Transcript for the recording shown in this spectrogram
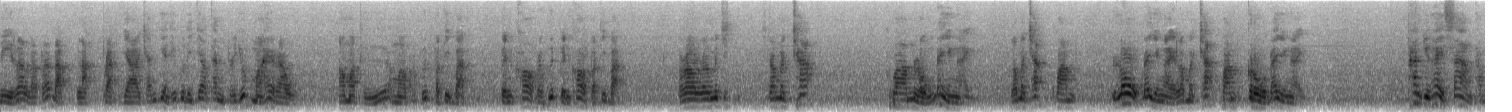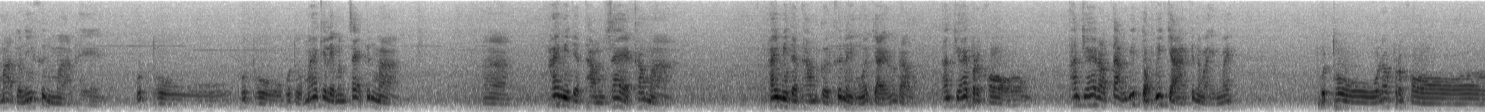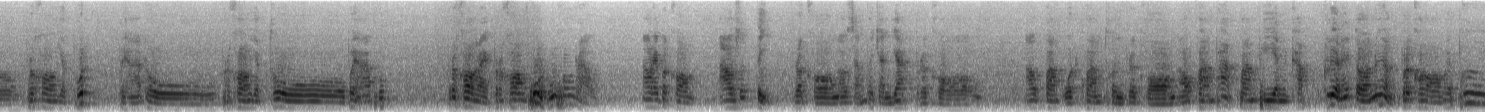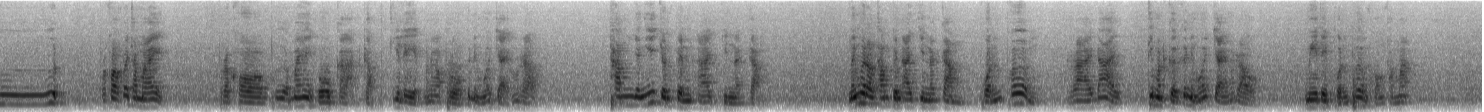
นี่ระดับระดับหลักปรัชญาชั้นเยี่ยมที่พระพุทธเจ้าท่านประยุกต์มาให้เรา เอามาถือเอามาประพฤติปฏิบัติ เป็นข้อประพฤติเป็นข้อปฏิบัติ เราเราไม่เรามาชะความหลงได้ยังไง เรามาชะความโลภได้ยังไง เรามาชะความโกรธได้ยังไง ท่านจึงให้สร้างธรรมะตัวนี้ขึ้นมาแทนพุทโธพุทโธพุทโธไม่ให้กิเลสมันแทรกขึ้นมาให้มีแต่ธรรมแทรกเข้ามา ให้มีแต่ธรรมเกิดขึ้นในหัวใจของเรา ท่านจะให้ประคอง ท่านจะให้เราตั้งวิตกวิจารขึ้นมาเห็นไหมพุทโธแล้วประคองประคองจากพุทธไปหาโธประคองจากโธไปหาพุท ประคองอะไรประคองผู้รู้ของเรา เอาอะไรประคอง เอาสติประคอง เอาสัมปชัญญะประคอง เอาความอดความทนประคอง เอาความภาคความเพียรขับ เคลื่อนให้ต่อเนื่อง ประคองให้พืชประคองไปทำไม ประคองเพื่อไม่ให้โอกาสกับกิเลสมันมาโผล่ขึ้นในหัวใจของเราทำอย่างนี้จนเป็นอาจินกรรมในเมื่อเราทำเป็นอาจินกรรมผลเพิ่มรายได้ที่มันเกิดขึ้นในหัวใจของเรา มีแต่ผลเพิ่มของธรรมะ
